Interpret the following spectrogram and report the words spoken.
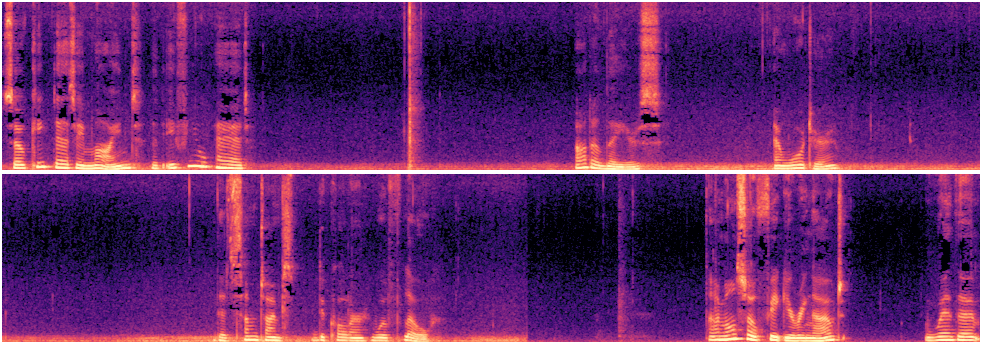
So keep that in mind that if you add other layers and water that sometimes the color will flow I'm also figuring out whether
